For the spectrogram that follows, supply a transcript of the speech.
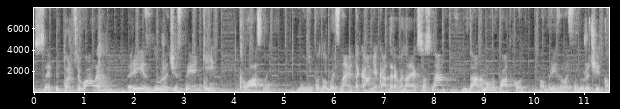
Все, підторцювали. Різ дуже чистенький, класний. Мені подобається. Навіть така м'яка деревина, як сосна, в даному випадку обрізалася дуже чітко.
